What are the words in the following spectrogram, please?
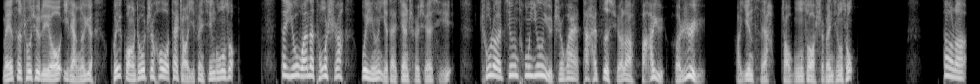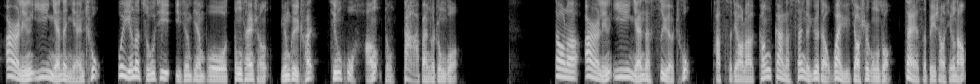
每次出去旅游一两个月，回广州之后再找一份新工作。在游玩的同时啊，魏莹也在坚持学习。除了精通英语之外，他还自学了法语和日语啊，因此呀，找工作十分轻松。到了二零一一年的年初，魏莹的足迹已经遍布东三省、云贵川、京沪杭等大半个中国。到了二零一一年的四月初，他辞掉了刚干了三个月的外语教师工作，再次背上行囊。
